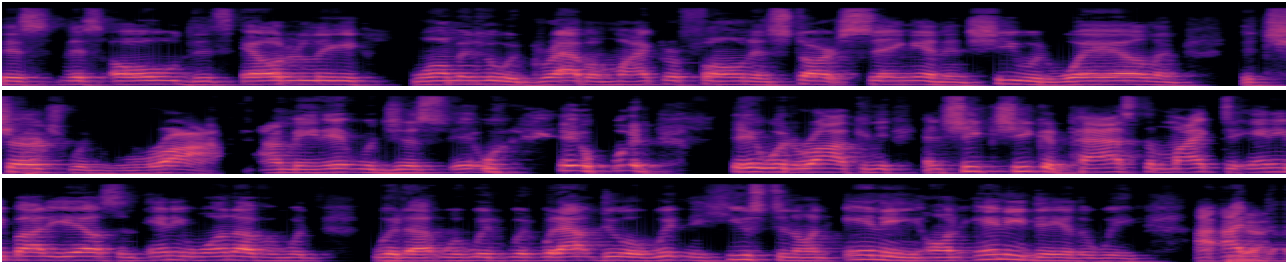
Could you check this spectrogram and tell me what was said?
this this old this elderly woman who would grab a microphone and start singing, and she would wail, and the church would rock. I mean, it would just it would it would it would rock, and and she she could pass the mic to anybody else, and any one of them would would uh, would, would would outdo a Whitney Houston on any on any day of the week. I yeah.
